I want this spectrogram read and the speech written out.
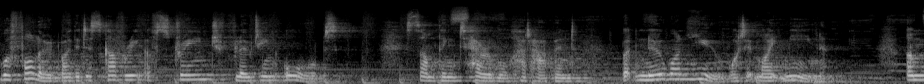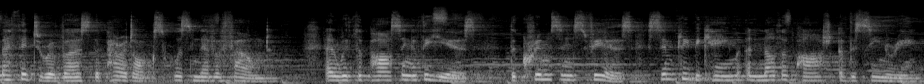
were followed by the discovery of strange floating orbs. Something terrible had happened, but no one knew what it might mean. A method to reverse the paradox was never found, and with the passing of the years, the Crimson Spheres simply became another part of the scenery.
